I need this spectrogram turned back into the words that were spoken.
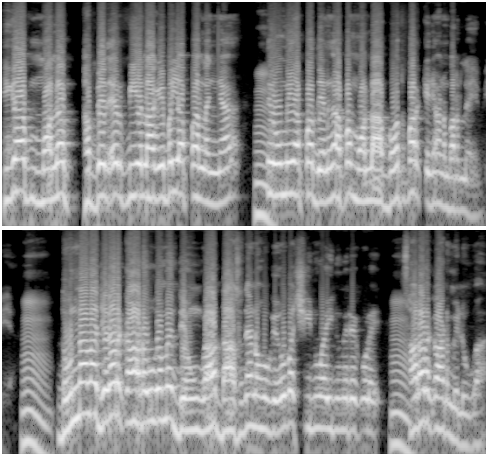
ਠੀਕ ਆ ਮੁੱਲ ਥੱਬੇ ਦੇ ਰੁਪਏ ਲਾ ਕੇ ਬਈ ਆਪਾਂ ਲਈਆਂ ਹੂੰ। ਤੇ ਉਵੇਂ ਆਪਾਂ ਦੇਣਗਾ ਆਪਾਂ ਮੁੱਲ ਆ ਬਹੁਤ ਭਰ ਕੇ ਜਾਨਵਰ ਲਏ ਪਏ ਆ। ਹੂੰ। ਦੋਨਾਂ ਦਾ ਜਿਹੜਾ ਰਿਕਾਰਡ ਹੋਊਗਾ ਮੈਂ ਦੇਵਾਂਗਾ 10 ਦਿਨ ਹੋ ਗਏ ਉਹ ਬੱਚੀ ਨੂੰ ਆਈ ਨੂੰ ਮੇਰੇ ਕੋਲੇ। ਹੂੰ। ਸਾਰਾ ਰਿਕਾਰਡ ਮਿਲੂਗਾ।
